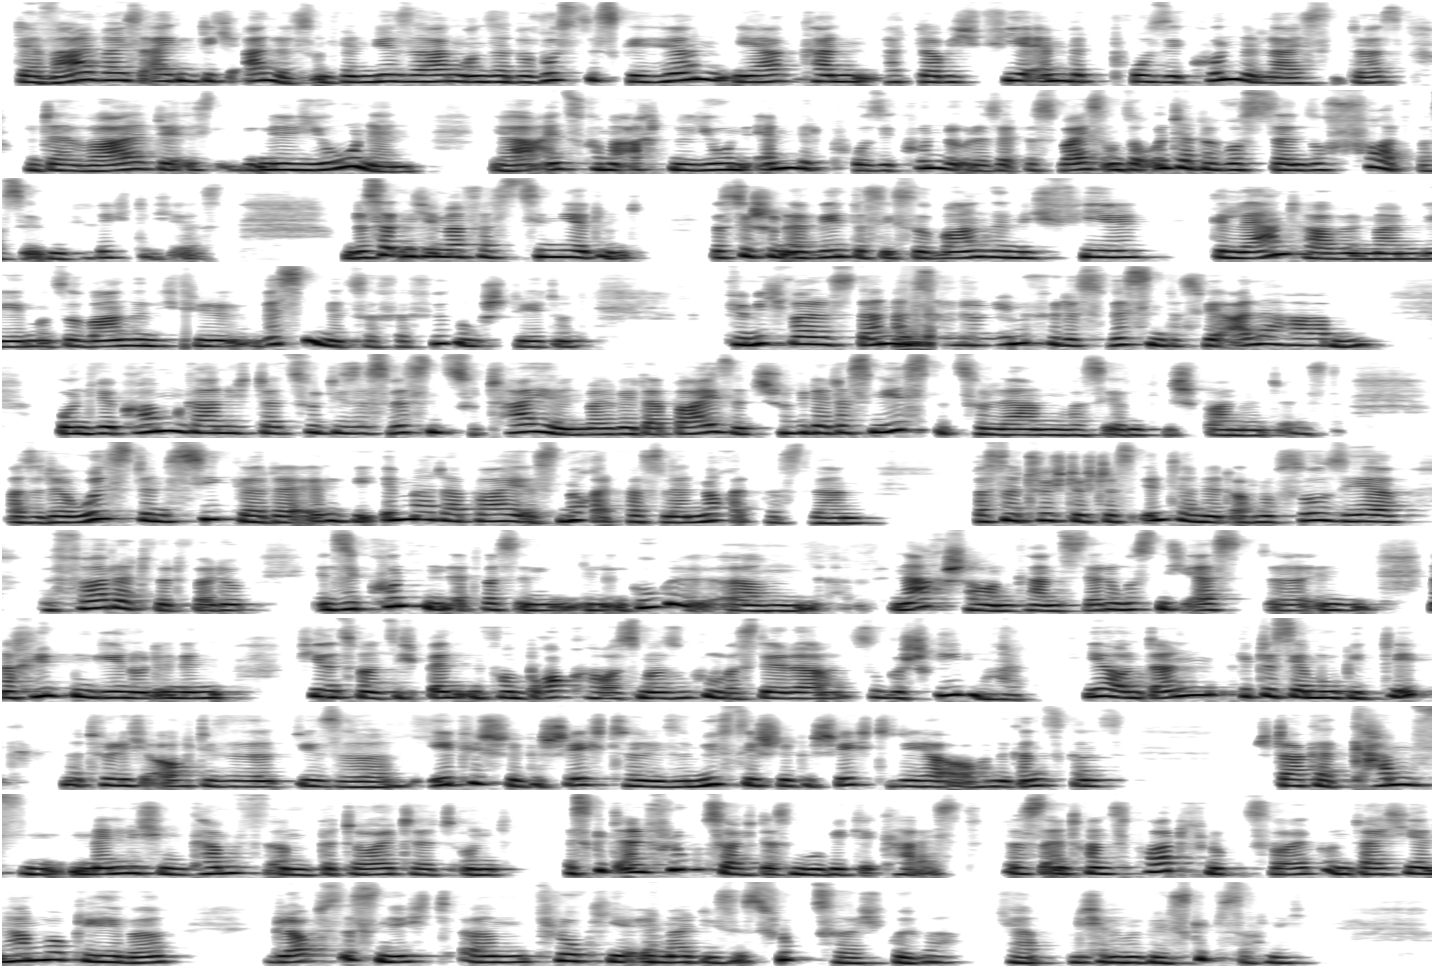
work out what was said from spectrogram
der Wal weiß eigentlich alles. Und wenn wir sagen, unser bewusstes Gehirn, ja, kann, hat, glaube ich, vier Mbit pro Sekunde leistet das. Und der Wal, der ist Millionen, ja, 1,8 Millionen Mbit pro Sekunde oder so etwas, weiß unser Unterbewusstsein sofort, was irgendwie richtig ist. Und das hat mich immer fasziniert. Und du hast ja schon erwähnt, dass ich so wahnsinnig viel gelernt habe in meinem Leben und so wahnsinnig viel Wissen mir zur Verfügung steht. Und für mich war das dann das Synonym für das Wissen, das wir alle haben. Und wir kommen gar nicht dazu, dieses Wissen zu teilen, weil wir dabei sind, schon wieder das nächste zu lernen, was irgendwie spannend ist. Also der Wisdom Seeker, der irgendwie immer dabei ist, noch etwas lernen, noch etwas lernen, was natürlich durch das Internet auch noch so sehr befördert wird, weil du in Sekunden etwas in, in Google ähm, nachschauen kannst. Ja, du musst nicht erst äh, in, nach hinten gehen und in den 24 Bänden vom Brockhaus mal suchen, was der dazu geschrieben hat. Ja, und dann gibt es ja Moby Dick, natürlich auch diese, diese epische Geschichte, diese mystische Geschichte, die ja auch eine ganz, ganz starker Kampf, männlichen Kampf ähm, bedeutet und es gibt ein Flugzeug, das Moby Dick heißt. Das ist ein Transportflugzeug. Und da ich hier in Hamburg lebe, glaubst es nicht, ähm, flog hier immer dieses Flugzeug rüber. Ja, und ich habe mir gedacht, das gibt's doch nicht.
